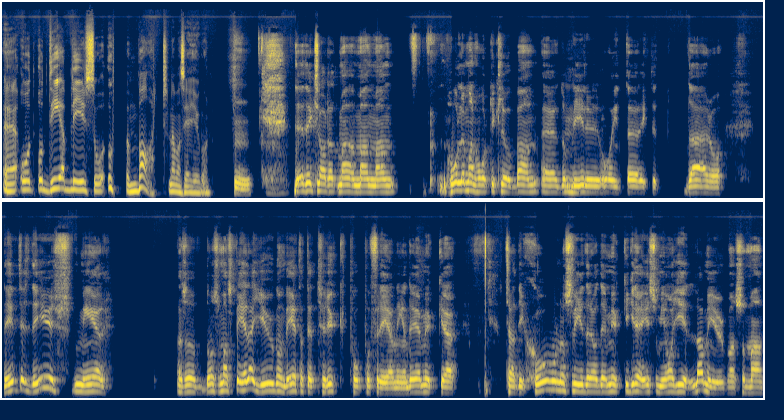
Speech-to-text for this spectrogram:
Eh, och, och det blir så uppenbart när man ser Djurgården. Det, det är klart att man, man, man håller man hårt i klubban eh, då Mm. blir det och inte riktigt där. Och det, är inte, det är ju mer... Alltså, de som har spelat Djurgården vet att det är tryck på, på föreningen. Det är mycket tradition och så vidare och det är mycket grejer som jag gillar med Djurgården. Som man,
